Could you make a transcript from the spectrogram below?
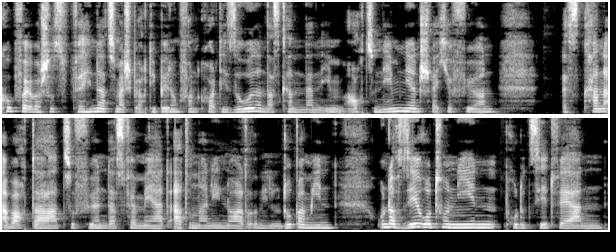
Kupferüberschuss verhindert zum Beispiel auch die Bildung von Cortisol und das kann dann eben auch zu Nebennierenschwäche führen. Es kann aber auch dazu führen, dass vermehrt Adrenalin, Noradrenalin und Dopamin und auch Serotonin produziert werden.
